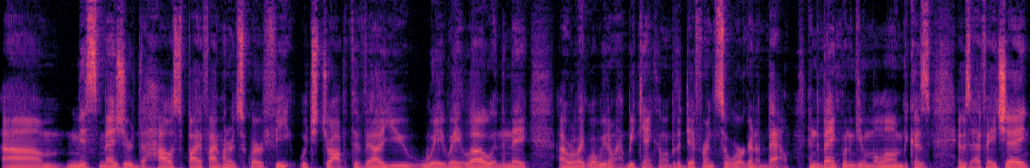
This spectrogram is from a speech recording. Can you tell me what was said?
um, mismeasured the house by 500 square feet which dropped the value way way low. And then they uh, were like well we don't we can't come up with a difference so we're going to bail and the bank wouldn't give them a loan because it was fha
